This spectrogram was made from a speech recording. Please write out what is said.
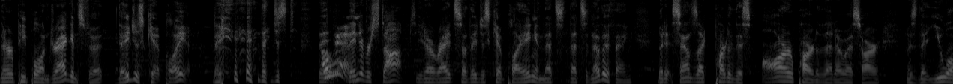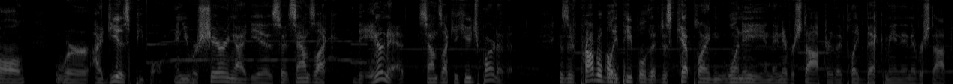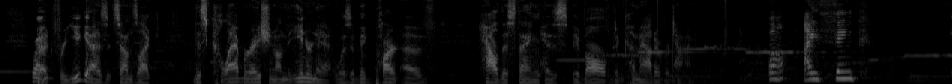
there are people on dragon's foot they just kept playing. They they just they, Oh, yeah. they never stopped you know right? So they just kept playing and that's that's another thing. But it sounds like part of this r part of that osr was that you all were ideas people and you were sharing ideas. So it sounds like the internet sounds like a huge part of it. Because there's probably oh. people that just kept playing 1e and they never stopped or they played BECMI and they never stopped. Right. but for you guys it sounds like this collaboration on the internet was a big part of how this thing has evolved and come out over time. Well, I think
